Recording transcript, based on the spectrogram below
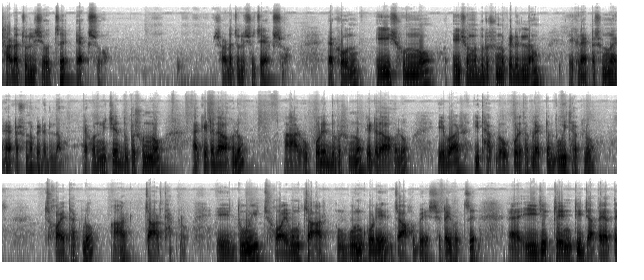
ষাট আর চল্লিশে হচ্ছে একশো। ষাট আর চল্লিশ হচ্ছে একশো। এখন এই শূন্য এই শূন্য, দুটো শূন্য কেটে দিলাম। এখানে একটা শূন্য, এখানে একটা শূন্য কেটে দিলাম। দেখো, নিচের দুটো শূন্য কেটে দেওয়া হলো। আর উপরের দুটো শূন্য কেটে দেওয়া হলো। এবার কি থাকল? উপরে থাকল একটা দুই থাকল ছয় থাকল আর চার থাকল। এই দুই ছয় এবং চার গুণ করে যা হবে সেটাই হচ্ছে এই যে ট্রেনটি যাতায়াতে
